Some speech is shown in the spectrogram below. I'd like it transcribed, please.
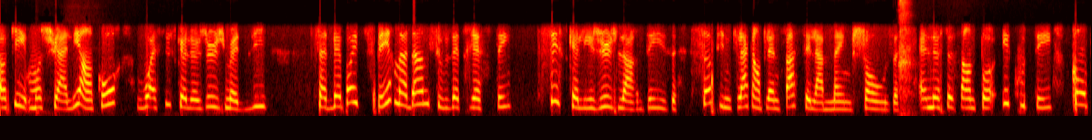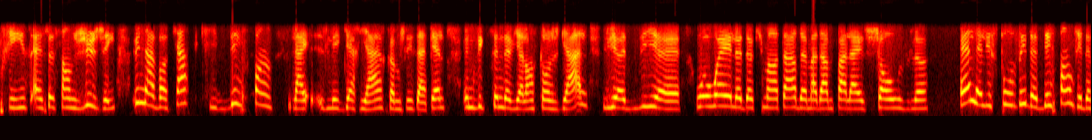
OK, moi je suis allée en cours, voici ce que le juge me dit. Ça devait pas être pire, madame, si vous êtes restée. C'est ce que les juges leur disent. Ça, puis une claque en pleine face, c'est la même chose. Elles ne se sentent pas écoutées, comprises, elles se sentent jugées. Une avocate qui défend les guerrières, comme je les appelle, une victime de violence conjugale, lui a dit euh, Ouais, ouais, le documentaire de Madame Falaise, chose, là. Elle, elle est supposée de défendre et de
